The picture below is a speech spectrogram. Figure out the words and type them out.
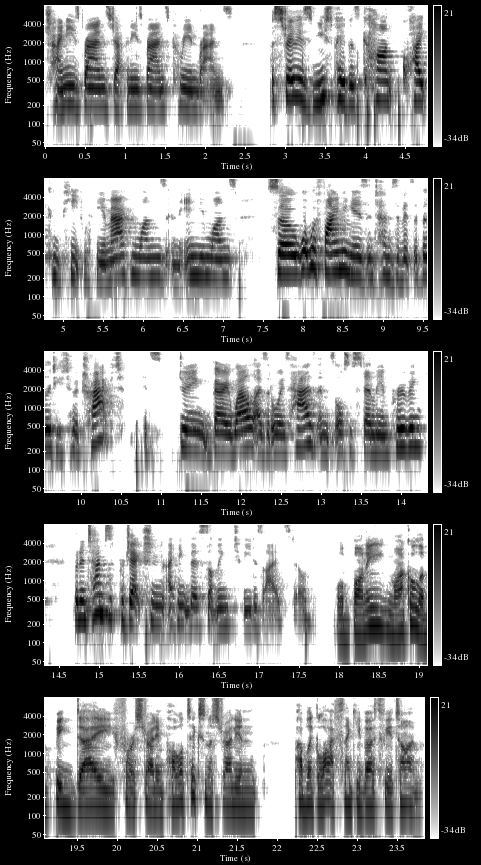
Chinese brands, Japanese brands, Korean brands. Australia's newspapers can't quite compete with the American ones and the Indian ones. So what we're finding is in terms of its ability to attract, it's doing very well as it always has, and it's also steadily improving. But in terms of projection, I think there's something to be desired still. Well, Bonnie, Michael, a big day for Australian politics and Australian public life. Thank you both for your time.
